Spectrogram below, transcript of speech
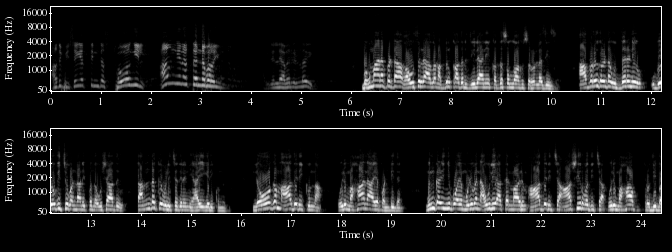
അത് വിഷയത്തിന്റെ സ്ട്രോങ്ങിൽ അങ്ങനെ തന്നെ പറയും. അതിനല്ലേ അവരുള്ളത് ബഹുമാനപ്പെട്ട ഗൗസുൽ ആലം അബ്ദുൽ ഖാദർ ജീലാനി ഖദ്ദസല്ലാഹു സുറുൽ അസീസ് അവറുകളുടെ ഉദ്ധരണി ഉപയോഗിച്ചുകൊണ്ടാണ് ഇപ്പൊ നൌഷാദ് തന്തക്ക് വിളിച്ചതിനെ ന്യായീകരിക്കുന്നത്. ലോകം ആദരിക്കുന്ന ഒരു മഹാനായ പണ്ഡിതൻ മുൻകഴിഞ്ഞു പോയ മുഴുവൻ ഔലിയാക്കന്മാരും ആദരിച്ച ആശീർവദിച്ച ഒരു മഹാപ്രതിഭ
